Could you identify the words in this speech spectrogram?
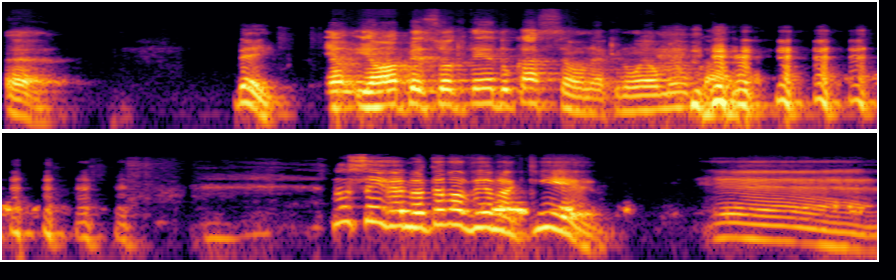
É. Bem. E é uma pessoa que tem educação, né? Que não é o meu caso. não sei, Remy, eu estava vendo aqui. É...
